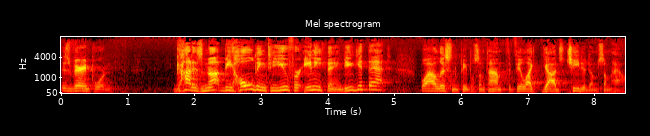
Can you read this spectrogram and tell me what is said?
this is very important. God is not beholding to you for anything. Do you get that? Well, I listen to people sometimes feel like God's cheated them somehow.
